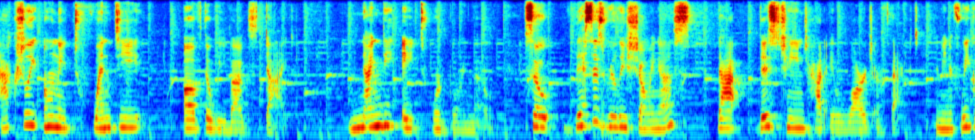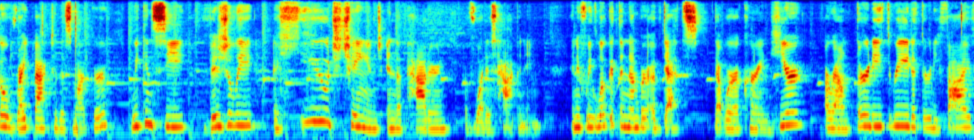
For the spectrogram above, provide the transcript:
actually only 20 of the wee bugs died. 98 were born though. So this is really showing us that this change had a large effect. I mean, if we go right back to this marker, we can see visually a huge change in the pattern of what is happening. And if we look at the number of deaths that were occurring here, around 33 to 35,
